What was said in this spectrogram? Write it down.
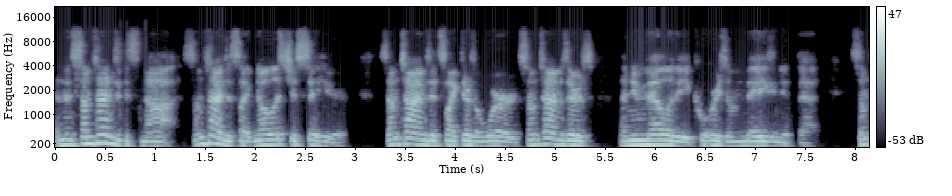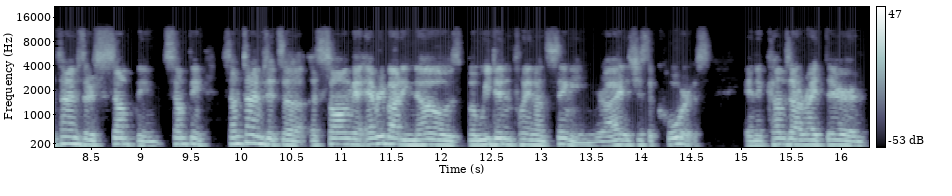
And then sometimes it's not. Sometimes it's like no let's just sit here. Sometimes it's like there's a word. Sometimes there's a new melody. Kory's amazing at that. Sometimes there's something something sometimes it's a, a song that everybody knows but we didn't plan on singing right? It's just a chorus and it comes out right there and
